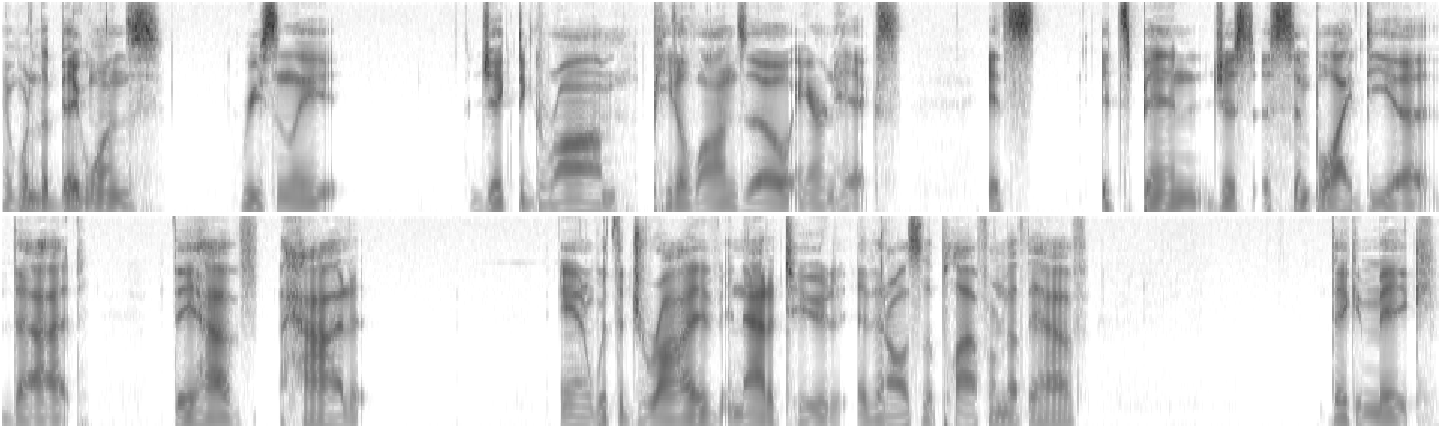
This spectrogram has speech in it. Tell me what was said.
And one of the big ones recently, Jake DeGrom, Pete Alonso, Aaron Hicks. It's it's been just a simple idea that they have had and with the drive and attitude and then also the platform that they have they can make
